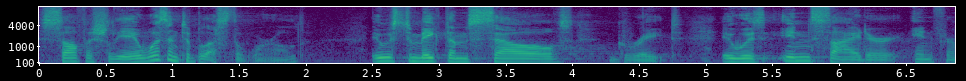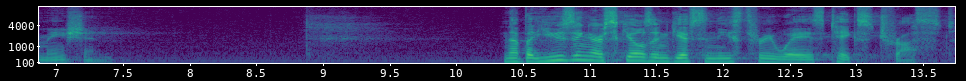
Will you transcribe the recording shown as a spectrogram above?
selfishly. It wasn't to bless the world, it was to make themselves great. It was insider information. Now, but using our skills and gifts in these three ways takes trust.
